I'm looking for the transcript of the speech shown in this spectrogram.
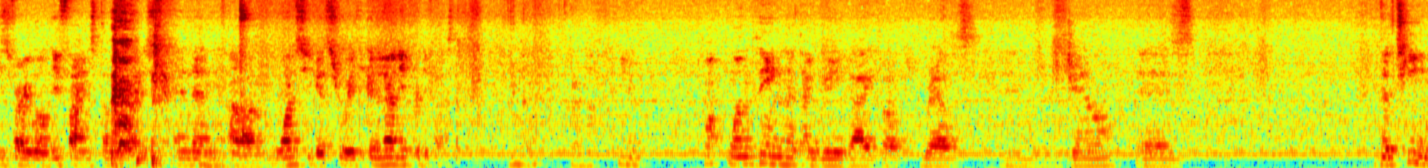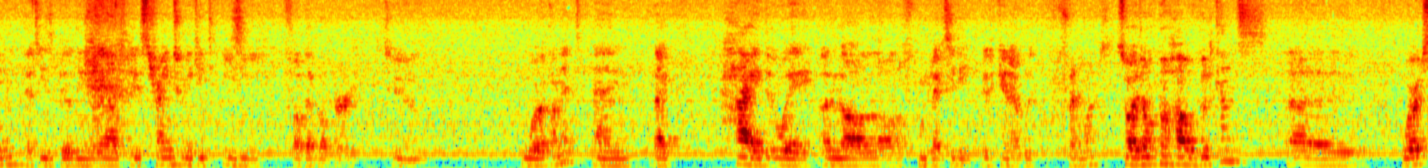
is very well defined, standardized, and then um, once you get through it, you can learn it pretty fast. Okay, fair enough. Yeah. One, one thing that I really like about Rails in general is the team that is building Rails is trying to make it easy for developer to work on it and like hide away a lot, a lot of complexity that you can have with frameworks. So I don't know how Bootcamps uh, works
